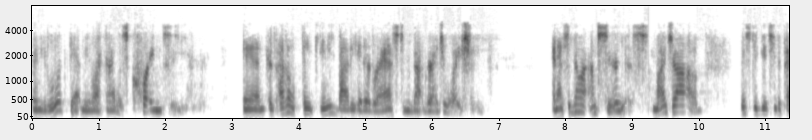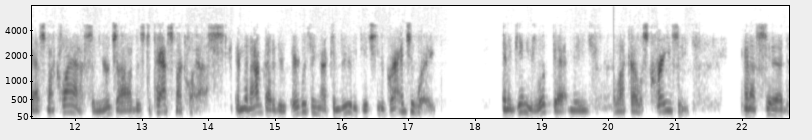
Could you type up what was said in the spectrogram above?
And he looked at me like I was crazy. And because I don't think anybody had ever asked him about graduation. And I said, No, I'm serious. My job is to get you to pass my class, and your job is to pass my class. And then I've got to do everything I can do to get you to graduate. And again, he looked at me like I was crazy. And I said,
